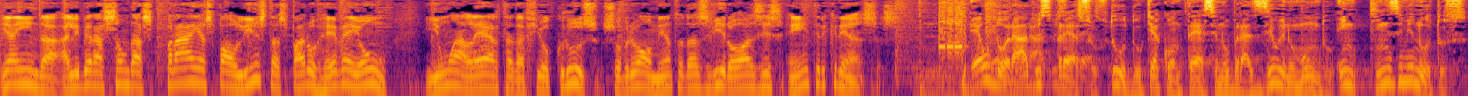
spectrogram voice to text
E ainda a liberação das praias paulistas para o Réveillon e um alerta da Fiocruz sobre o aumento das viroses entre crianças. É o Dourado Expresso. Tudo o que acontece no Brasil e no mundo em 15 minutos.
